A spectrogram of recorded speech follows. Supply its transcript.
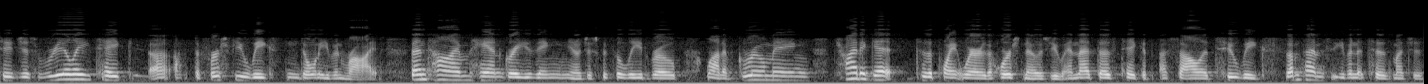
to just really take uh, the first few weeks and don't even ride. Spend time hand grazing, you know, just with the lead rope, a lot of grooming. Try to get to the point where the horse knows you, and that does take a, a solid two weeks, sometimes even to as much as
